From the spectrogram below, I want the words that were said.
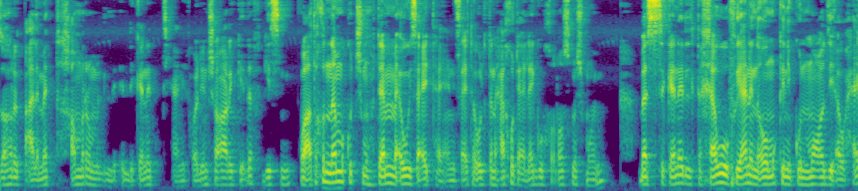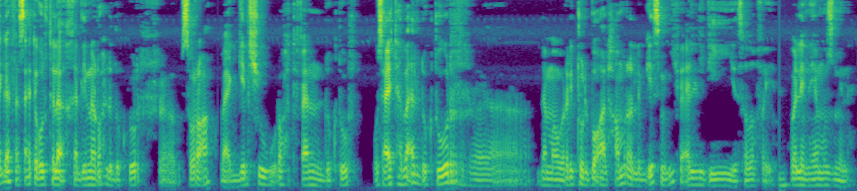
ظهرت علامات حمراء من اللي كانت يعني حوالين شعري كده في جسمي. واعتقد إن أنا ما كنتش مهتم قوي ساعتها يعني. ساعتها قلت أنا هاخد علاج وخلاص مش مهم. بس كان التخوف يعني إن هو ممكن يكون معدي أو حاجة. فساعتها قلت لا خليني أروح لدكتور بسرعة. ما أجلش ورحت فعلا للدكتور. وساعتها بقى الدكتور آه، لما وريته البقعة الحمراء اللي في جسمي دي فقال لي دي صدفيه وقال لي إن هي مزمنة.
